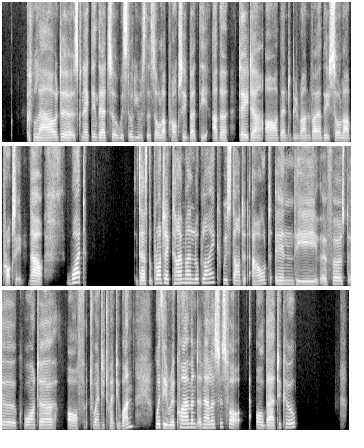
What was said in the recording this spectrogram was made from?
Cloud uh, is connecting that, so we still use the Solr proxy, but the other data are then to be run via the Solr proxy. Now, what does the project timeline look like? We started out in the uh, first quarter of 2021 with the requirement analysis for Albertiko.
